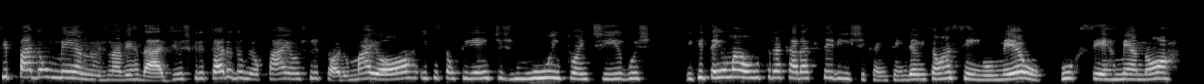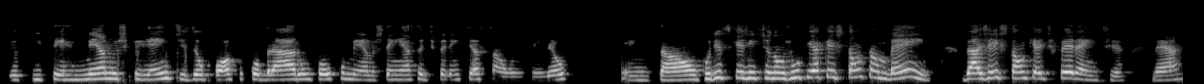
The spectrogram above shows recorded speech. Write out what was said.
que pagam menos, na verdade. E o escritório do meu pai é um escritório maior e que são clientes muito antigos e que tem uma outra característica, entendeu? Então, assim, o meu, por ser menor e ter menos clientes, eu posso cobrar um pouco menos, tem essa diferenciação, entendeu? Então, por isso que a gente não junta, e a questão também da gestão que é diferente, né?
